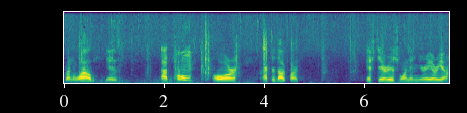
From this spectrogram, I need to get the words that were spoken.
run wild is at home or the dog park if there is one in your area.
